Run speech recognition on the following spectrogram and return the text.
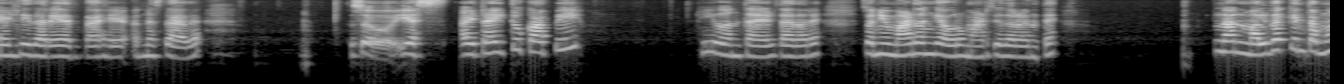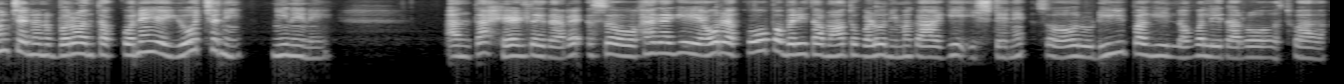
ಹೇಳ್ತಿದ್ದಾರೆ ಅಂತ ಹೇ ಅನ್ನಿಸ್ತಾ ಇದೆ. So yes I try to copy you ಅಂತ ಹೇಳ್ತಾ ಇದ್ದಾರೆ. ಸೊ ನೀವು ಮಾಡ್ದಂಗೆ ಅವರು ಮಾಡ್ತಿದ್ದಾರಂತೆ ನಾನು ಮಲ್ಗಕ್ಕಿಂತ ಮುಂಚೆ ನನಗೆ ಬರುವಂಥ ಕೊನೆಯ ಯೋಚನೆ ನೀನೇನೆ? ಅಂತ ಹೇಳ್ತಾ ಇದ್ದಾರೆ. ಸೊ ಹಾಗಾಗಿ ಅವರ ಕೋಪ ಭರಿತ ಮಾತುಗಳು ನಿಮಗಾಗಿ ಇಷ್ಟೇನೆ. ಸೊ ಅವರು ಡೀಪಾಗಿ ಲವ್ವಲ್ಲಿದ್ದಾರೋ ಅಥವಾ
